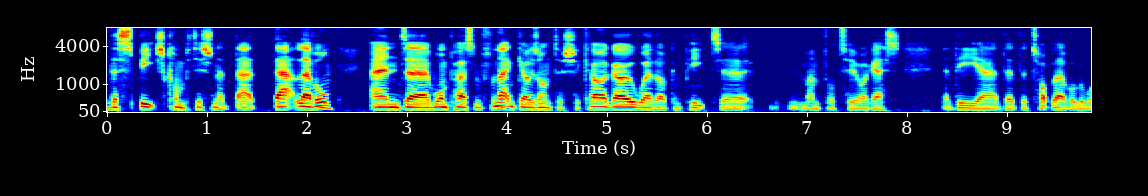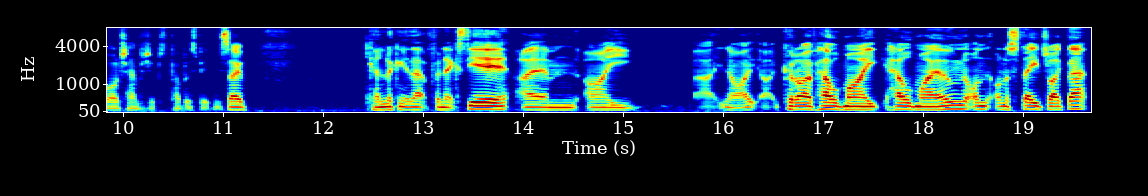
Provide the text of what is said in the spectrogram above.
the speech competition at that that level. And uh, one person from that goes on to Chicago, where they'll compete uh, a month or two, I guess, at the, uh, the the top level, the World Championships Public Speaking. So, kind of looking at that for next year, um, I you know, I, I, could I have held my held my own on on a stage like that?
